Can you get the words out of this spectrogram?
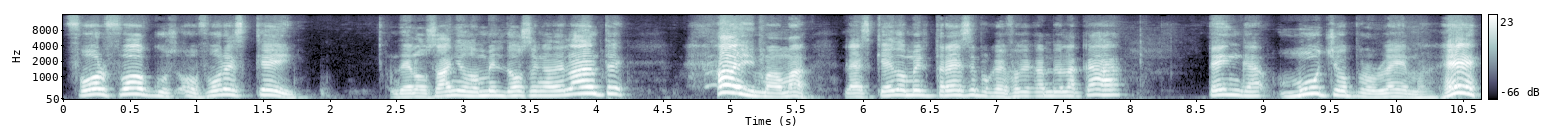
Ford Focus o Ford Escape de los años 2012 en adelante, ay mamá, la Escape 2013 porque fue que cambió la caja, tenga muchos problemas. ¿eh?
